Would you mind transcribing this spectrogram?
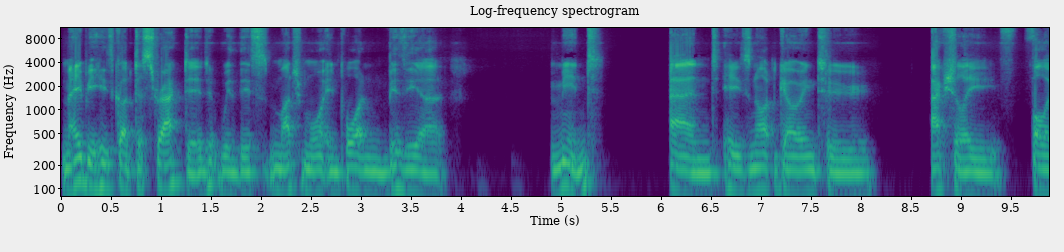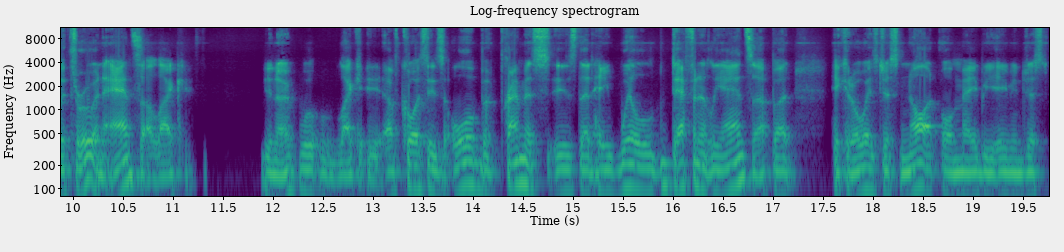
maybe he's got distracted with this much more important, busier mint, and he's not going to actually follow through and answer. Like you know, like of course his orb premise is that he will definitely answer, but he could always just not, or maybe even just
